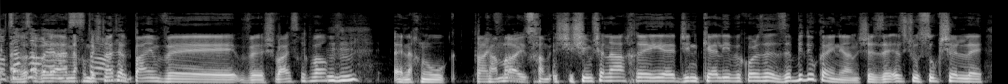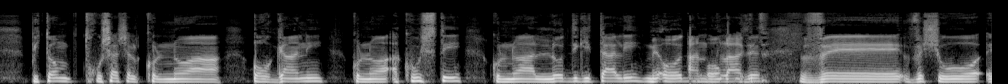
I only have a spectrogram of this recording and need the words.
רוצה אה, לחזור אנחנו. בשנת 2017 כבר אנחנו כמה? flies. חמ- 60 שנה אחרי אה, ג'ין קלי וכל זה, זה בדיוק העניין, שזה איזשהו סוג של אה, פתאום תחושה של קולנוע אורגני, קולנוע אקוסטי, קולנוע לא דיגיטלי מאוד, Unplugged. זה, ו, ושהוא אה,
